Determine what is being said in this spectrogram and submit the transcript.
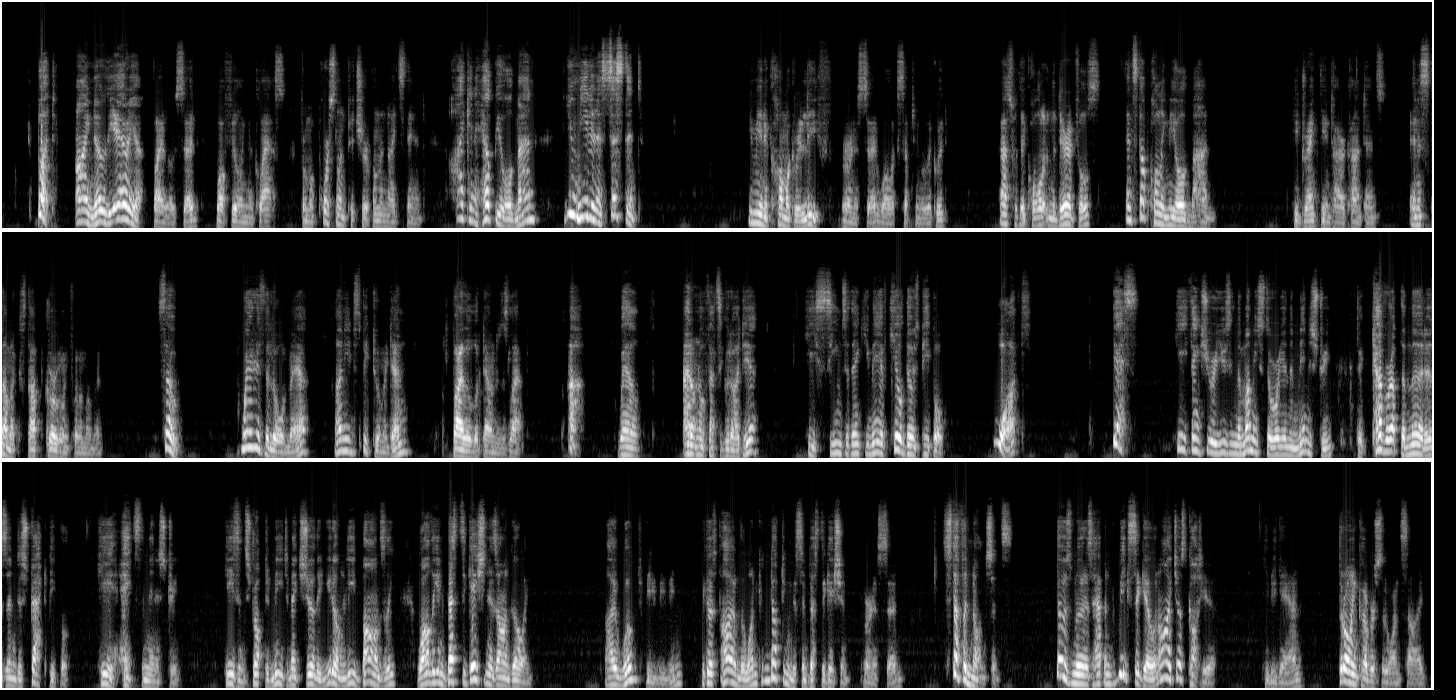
But I know the area, Philo said, while filling a glass from a porcelain pitcher on the nightstand. I can help you, old man. You need an assistant. You mean a comic relief, Ernest said while accepting the liquid. That's what they call it in the Dreadfuls. And stop calling me old man. He drank the entire contents, and his stomach stopped gurgling for the moment. So, where is the Lord Mayor? I need to speak to him again. Philo looked down at his lap. Ah, well, I don't know if that's a good idea. He seems to think you may have killed those people. What? Yes, he thinks you are using the mummy story in the ministry to cover up the murders and distract people. He hates the ministry. He's instructed me to make sure that you don't leave Barnsley while the investigation is ongoing. I won't be leaving, because I am the one conducting this investigation, Ernest said. Stuff and nonsense. Those murders happened weeks ago, and I just got here, he began, throwing covers to one side,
